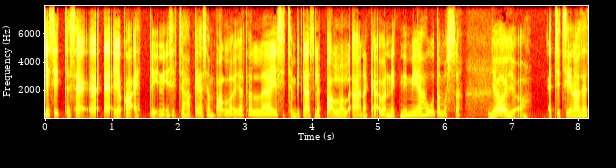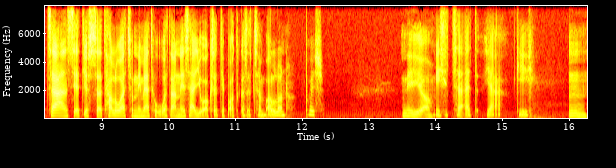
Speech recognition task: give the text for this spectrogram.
Ja sitten se, e, joka etsii, niin sitten se hakee sen pallon ja tälleen. Ja sitten sen pitää sille pallolle aina käydä niitä nimiä huutamassa. Joo, joo. Että sitten siinä on se chanssi, että jos sä et halua, että sun nimet huuetaan, niin sä juokset ja potkaset sen pallon pois. Niin joo. Niin sit sä et jää kiinni. Mm.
